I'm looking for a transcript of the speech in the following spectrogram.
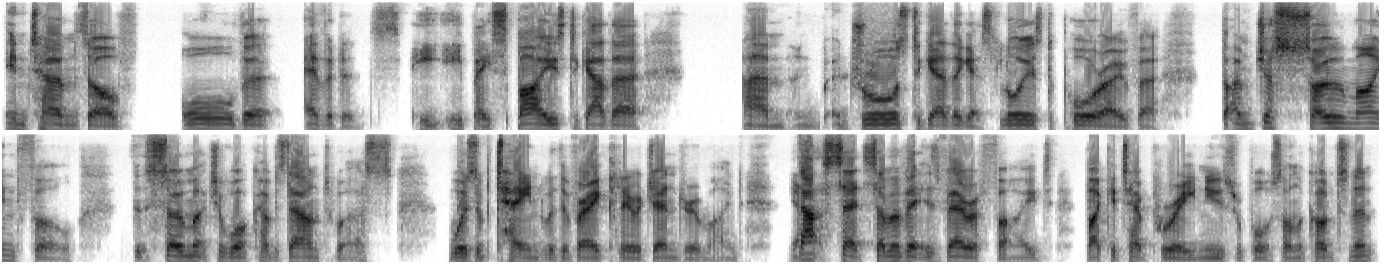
in terms of all the evidence. He he pays spies to gather, um, and, and draws together, gets lawyers to pour over. That I'm just so mindful that so much of what comes down to us was obtained with a very clear agenda in mind. Yeah. That said, some of it is verified by contemporary news reports on the continent.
